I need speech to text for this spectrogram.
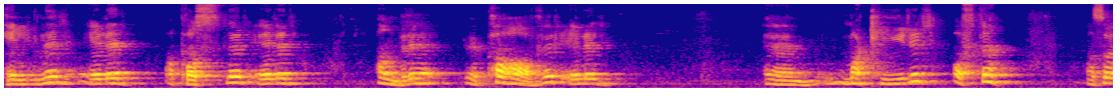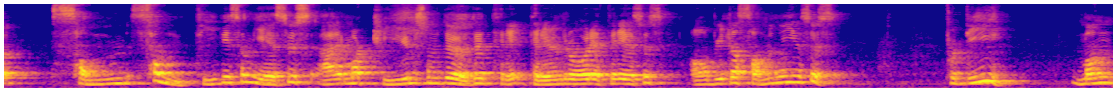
helgener eller apostler eller andre paver eller eh, martyrer ofte. Altså sam, samtidig som Jesus er martyren som døde 300 år etter Jesus, avbilda sammen med Jesus. Fordi man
